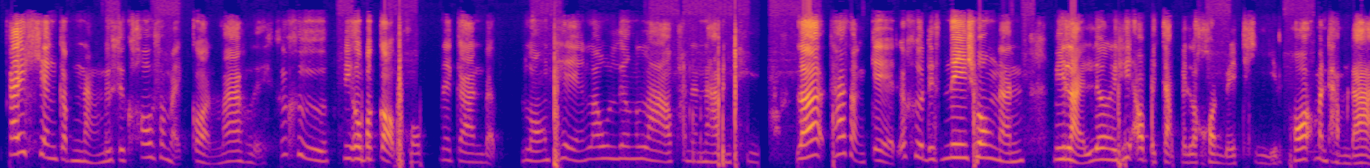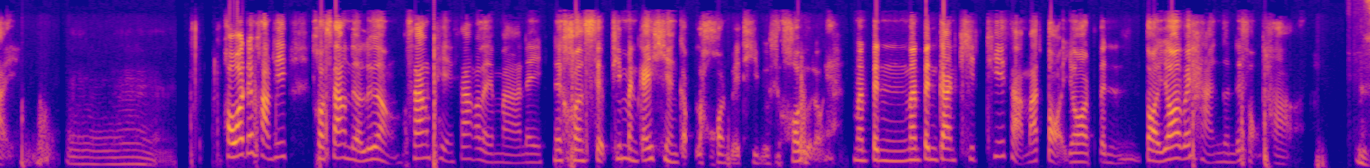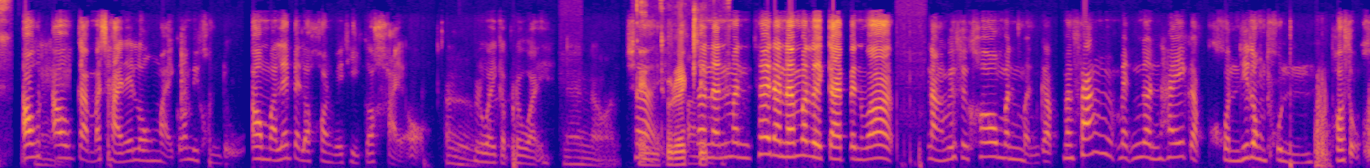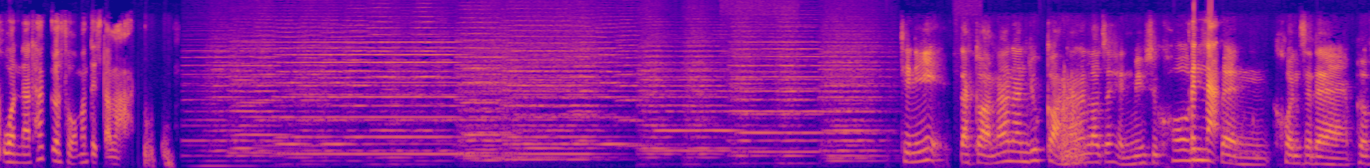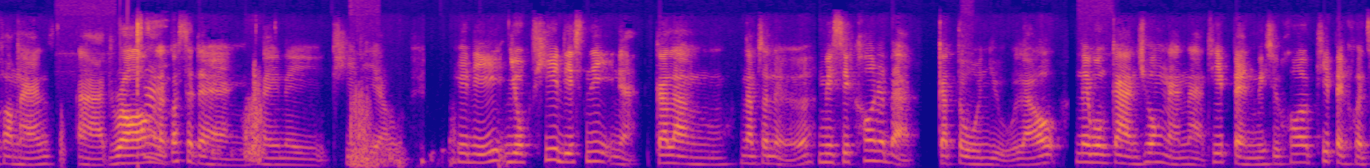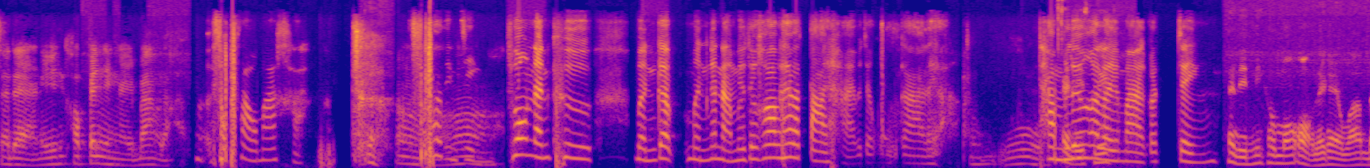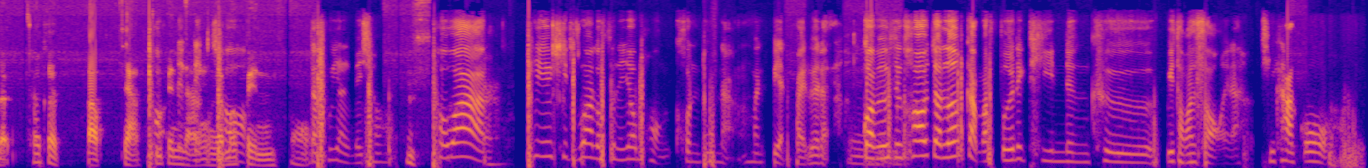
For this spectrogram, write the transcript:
ใกล้เคียงกับหนังมิวสิควลสมัยก่อนมากเลย ก็คือมีองค์ประกอบครบในการแบบ ร้องเพลงเล่าเรื่องราวพรรณนาเป็นเพลงแล้วถ้าสังเกตก็คือดิสนีย์ช่วงนั้น มีหลายเรื่องที่เอาไปจับเป็นละครเวที เพราะมันทำได้อืมเพราะว่าด้วยความที่เขาสร้างเนื้อเรื่องสร้างเพลงสร้างอะไรมาในใน concept ที่มันใกล้เคียงกับละครเวที musical อยู่แล้วไงมันเป็นมันเป็นการคิดที่สามารถต่อยอดเป็นต่อยอดไว้หาเงินได้สองทางอืม เอาหนังเอากลับมาฉายในโรงใหม่ก็มีคนดู เอามาเล่นเป็นละครเวทีก็ขายออกเออรวยกับรวย แน่นอน ใช่เป็นธุรกิจดังนั้นมันใช่ดังนั้นมันเลยกลายเป็นว่าหนัง musical มันเหมือนกับ มันสร้างเม็ดเงินให้กับคนที่ลงทุนพอสมควรนะ ถ้าเกิดสมมติว่ามันติดตลาด ทีนี้แต่ก่อนหน้านั้นยุคก่อนหน้านั้นเราจะเห็น musical เป็นหนังที่เป็นคนแสดง performance อ่าร้องใช่ แล้วก็แสดงในในทีเดียว ทีนี้ยุคที่ดิสนีย์เนี่ยกำลังนำเสนอ musical ในแบบ การ์ตูนอยู่แล้วในวงการช่วงนั้นน่ะ ที่เป็น musical ที่เป็นคนแสดงนี้เขาเป็นยังไงบ้างล่ะครับซบเซามากค่ะอ๋อซบเซาจริง ๆ ช่วงนั้นคือเหมือนกับเหมือนกับหนังมิวสิควลแทบจะตายหายไปจากวงการเลยอะโอ้โหทำเรื่องอะไรมาก็เจ๊งแต่ดิสนี่เขามองออกได้ไงว่า แบบถ้าเกิดปรับจากที่เป็นหนังเพราะเด็กๆแล้วมาชอบเป็นอ๋อแต่ผู้ใหญ่ไม่ชอบ เพราะว่า พี่คิดว่ารสนิยมของคนดูหนังมันเปลี่ยนไปด้วยแหละอืมกว่ามิวสิควลจะเริ่มกลับมาฟื้นอีกทีหนึ่งคือปี 2002เลยนะชิคาโก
